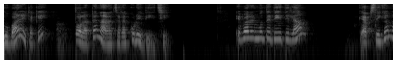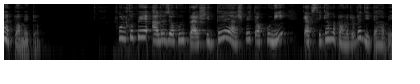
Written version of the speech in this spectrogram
দুবার এটাকে তলাটা নাড়াচাড়া করে দিয়েছি। এবারের মধ্যে দিয়ে দিলাম ক্যাপসিকাম আর টমেটো। ফুলকপি, আলু যখন প্রায় সিদ্ধ হয়ে আসবে তখনই ক্যাপসিকাম আর টমেটোটা দিতে হবে।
